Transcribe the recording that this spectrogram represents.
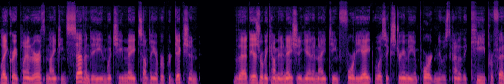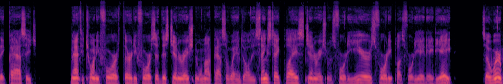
Late Great Planet Earth in 1970, in which he made something of a prediction that Israel becoming a nation again in 1948 was extremely important. It was kind of the key prophetic passage. Matthew 24, 34 said, This generation will not pass away until all these things take place. Generation was 40 years, 40 plus 48, 88. So we're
